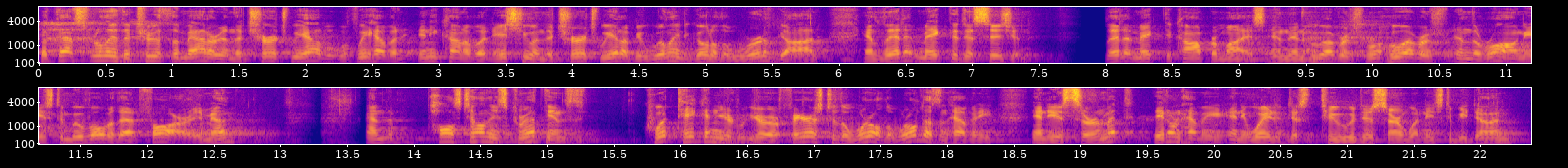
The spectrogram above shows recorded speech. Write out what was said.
But that's really the truth of the matter. In the church, we have, if we have an, any kind of an issue in the church, we ought to be willing to go to the Word of God and let it make the decision. Let it make the compromise. And then whoever's, whoever's in the wrong needs to move over that far, amen? And Paul's telling these Corinthians, quit taking your, your affairs to the world. The world doesn't have any, any discernment, they don't have any, any way to, dis, to discern what needs to be done.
